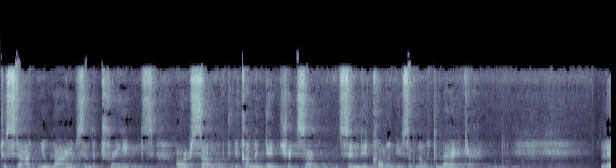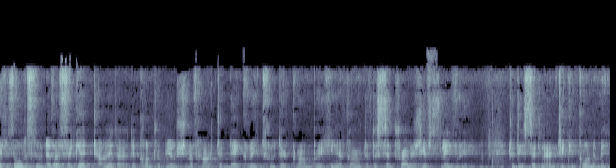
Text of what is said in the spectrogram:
to start new lives in the trades, or some to become indentured servants in the colonies of North America. Let us also never forget either the contribution of Hart and Negri through their groundbreaking account of the centrality of slavery to this Atlantic economy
